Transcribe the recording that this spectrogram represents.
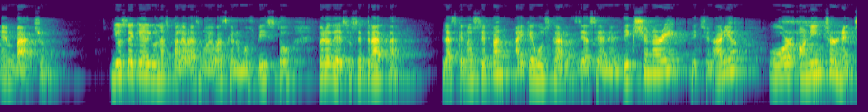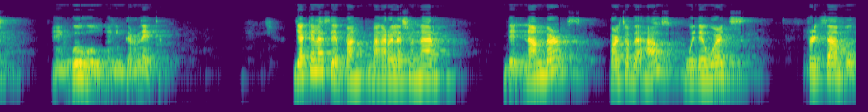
and bathroom. Yo sé que hay algunas palabras nuevas que no hemos visto, pero de eso se trata. Las que no sepan hay que buscarlas, ya sea en el dictionary, diccionario, o on internet, en Google, en internet. Ya que las sepan, van a relacionar the numbers, parts of the house, with the words. For example,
